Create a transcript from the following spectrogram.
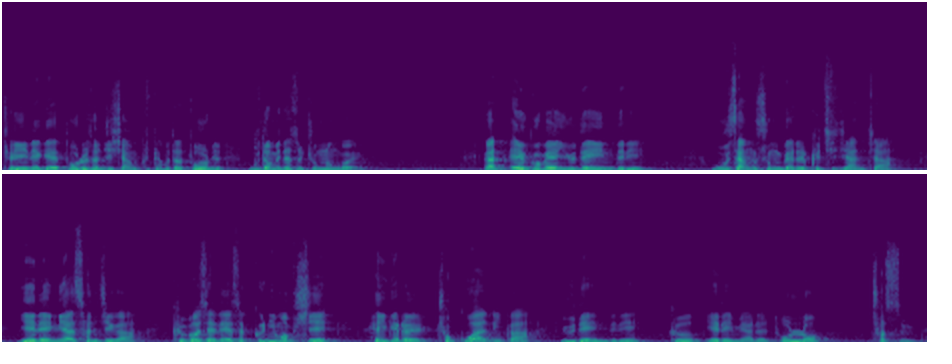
죄인에게 돌을 던지시면 그때부터 돌 무덤이 돼서 죽는 거예요. 그러니까 애굽의 유대인들이 우상 숭배를 그치지 않자 예레미야 선지가 그것에 대해서 끊임없이 회개를 촉구하니까 유대인들이 그 예레미야를 돌로 쳤습니다.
